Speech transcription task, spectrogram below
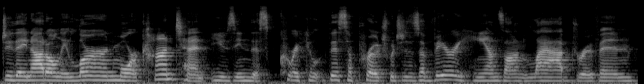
do they not only learn more content using this curriculum this approach which is a very hands-on lab driven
